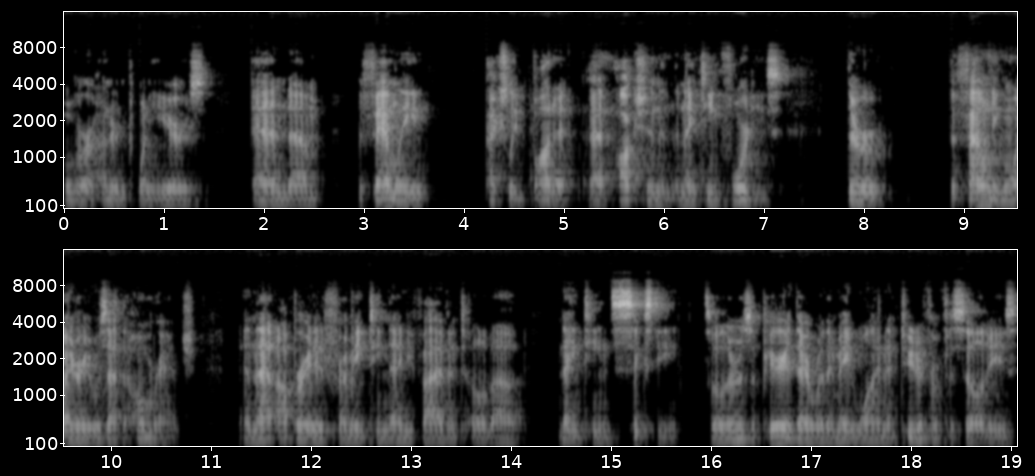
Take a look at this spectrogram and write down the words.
over 120 years, and um, the family actually bought it at auction in the 1940s. Their the founding winery was at the home ranch, and that operated from 1895 until about 1960. So there was a period there where they made wine in two different facilities,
